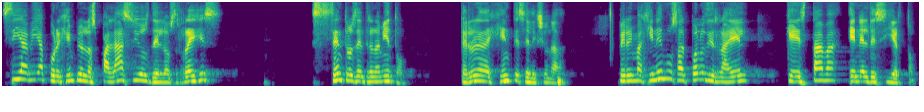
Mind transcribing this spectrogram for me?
Sí había, por ejemplo, en los palacios de los reyes, centros de entrenamiento, pero era de gente seleccionada. Pero imaginemos al pueblo de Israel que estaba en el desierto,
